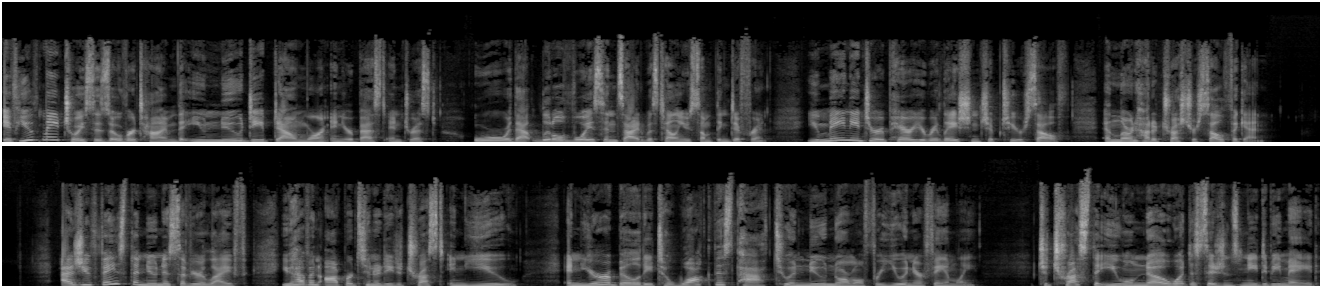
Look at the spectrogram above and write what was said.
If you've made choices over time that you knew deep down weren't in your best interest, or that little voice inside was telling you something different, you may need to repair your relationship to yourself and learn how to trust yourself again. As you face the newness of your life, you have an opportunity to trust in you and your ability to walk this path to a new normal for you and your family. To trust that you will know what decisions need to be made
